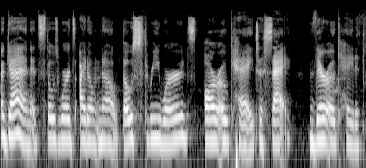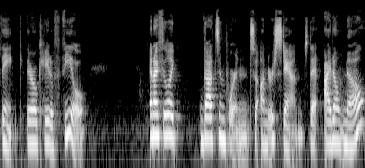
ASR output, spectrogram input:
Again, it's those words I don't know. Those three words are okay to say. They're okay to think. They're okay to feel. And I feel like that's important to understand that I don't know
